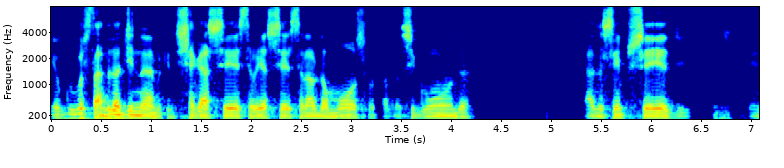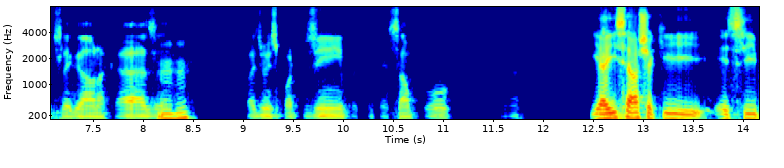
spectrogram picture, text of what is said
Eu gostava da dinâmica de chegar sexta. Eu ia sexta na hora do almoço, voltava na segunda. A casa sempre cheia de gente legal na casa. Uhum. Fazia um esportezinho para compensar um pouco. E aí você acha que esse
